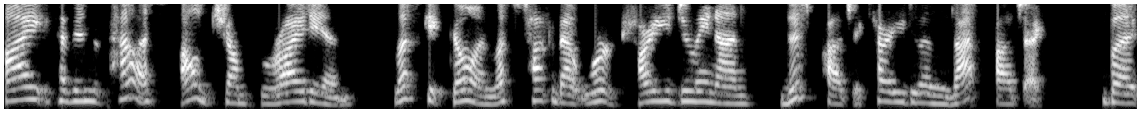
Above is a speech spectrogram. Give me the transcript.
I have in the past, I'll jump right in. Let's get going. Let's talk about work. How are you doing on this project? How are you doing that project? But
